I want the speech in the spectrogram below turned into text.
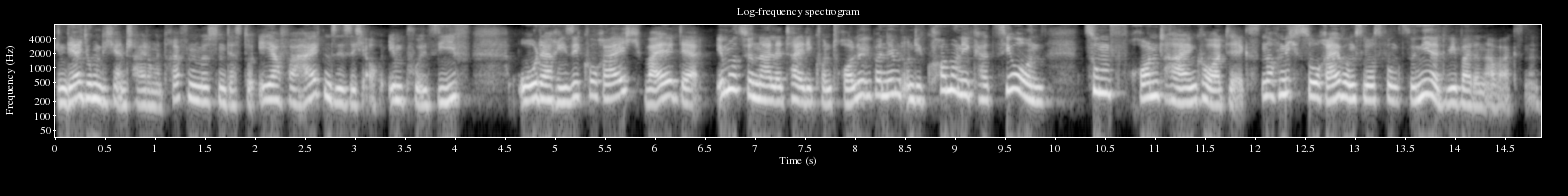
in der Jugendliche Entscheidungen treffen müssen, desto eher verhalten sie sich auch impulsiv oder risikoreich, weil der emotionale Teil die Kontrolle übernimmt und die Kommunikation zum frontalen Kortex noch nicht so reibungslos funktioniert wie bei den Erwachsenen.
